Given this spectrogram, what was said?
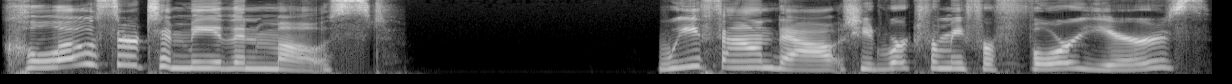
closer to me than most we found out she'd worked for me for four years.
